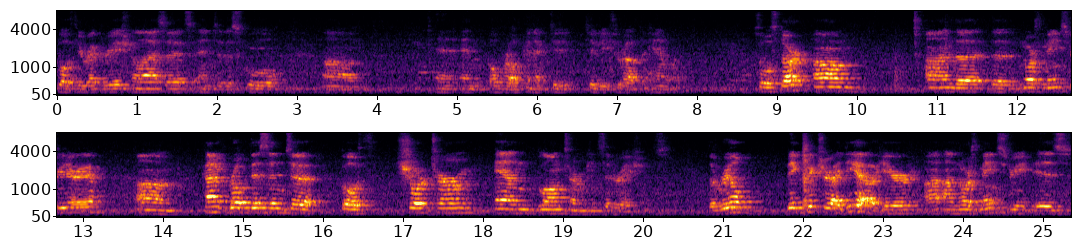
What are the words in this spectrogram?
both your recreational assets and to the school. um, and, and overall connectivity throughout the hamlet. So we'll start um, on the, the North Main Street area. Um, kind of broke this into both short-term and long-term considerations. The real big picture idea out here on, on North Main Street is,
